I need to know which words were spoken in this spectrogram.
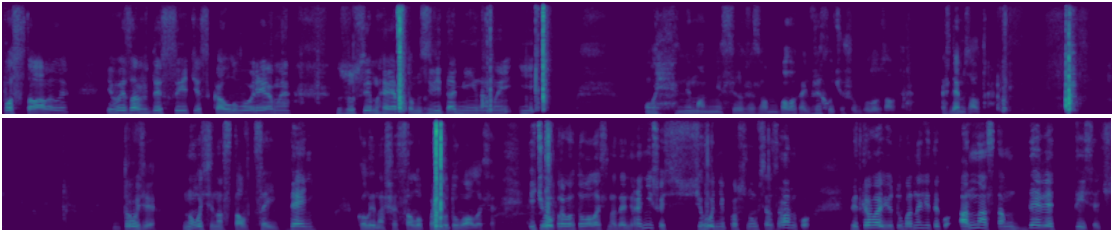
поставили, і ви завжди ситі з калоріями, з усім гептом, з вітамінами і. Ой, нема мені сил вже з вами балакати, вже хочу, щоб було завтра. Ждемо завтра. Друзі, ну ось і настав цей день, коли наше сало приготувалося. І чого приготувалося на день раніше? Сьогодні проснувся зранку, відкриваю YouTube аналітику, а нас там 9 тисяч.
